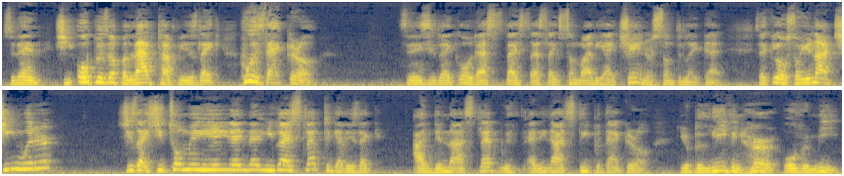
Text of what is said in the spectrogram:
So then she opens up a laptop and he's like, "Who is that girl?" So then she's like, "Oh, that's that's that's like somebody I train or something like that." It's like, "Yo, so you're not cheating with her?" She's like, "She told me that you guys slept together." He's like, "I did not sleep with I did not sleep with that girl. You're believing her over me."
